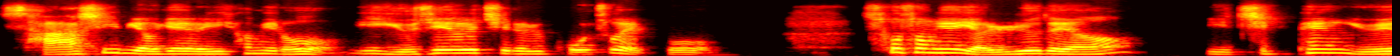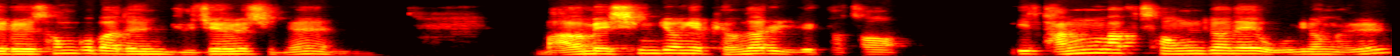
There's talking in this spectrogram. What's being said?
40여 개의 혐의로 이 유재열 씨를 고소했고 소송에 연루되어 이 집행유예를 선고받은 유재열 씨는 마음의 신경의 변화를 일으켜서 이 당막 성전의 운영을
